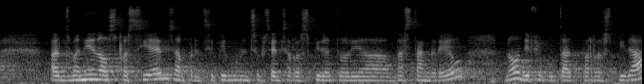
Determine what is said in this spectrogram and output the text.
Eh, ens venien els pacients, en principi amb una insuficiència respiratòria bastant greu, no? dificultat per respirar,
